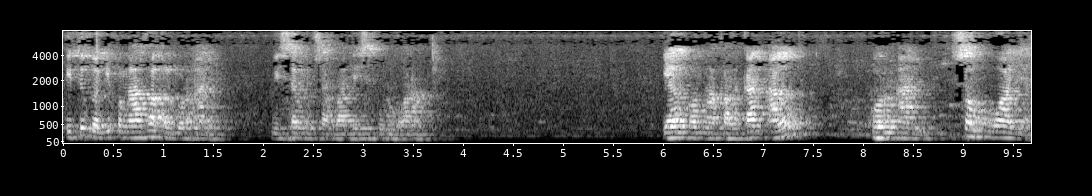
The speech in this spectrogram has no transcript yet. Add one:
itu bagi penghafal Al-Quran. Bisa mencapai 10 orang. Yang menghafalkan Al-Quran. Semuanya.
